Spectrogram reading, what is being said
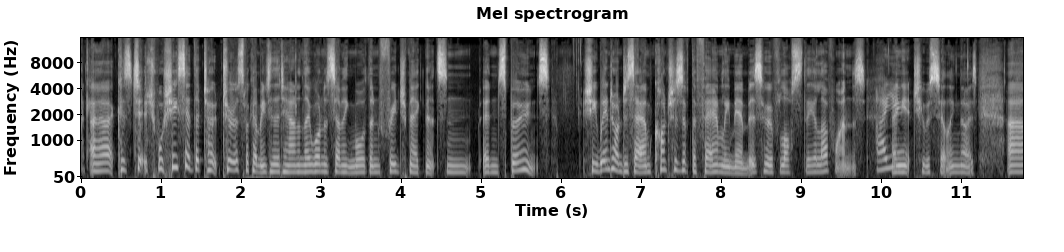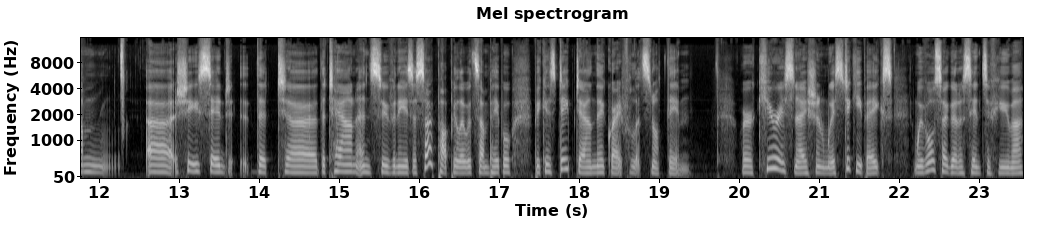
okay. Because t- well, she said that to- tourists were coming to the town and they wanted something more than fridge magnets and, and spoons. She went on to say, I'm conscious of the family members who have lost their loved ones. Are you? And yet she was selling those. Um, uh, she said that uh, the town and souvenirs are so popular with some people because deep down they're grateful it's not them. We're a curious nation, we're sticky beaks, and we've also got a sense of humour.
